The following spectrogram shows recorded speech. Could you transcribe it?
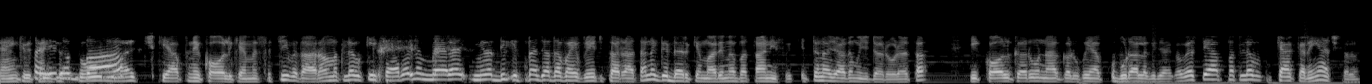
Thank you thank you so much कि आपने कॉल किया। मैं सच्ची बता रहा हूँ मतलब कि कह रहे ना मेरा मेरा दिल इतना ज़्यादा वाइब्रेट कर रहा था ना कि डर के मारे मैं बता नहीं सकती इतना ज़्यादा मुझे डर हो रहा था। कि कॉल करूँ ना करूँ कहीं आपको बुरा लग जाएगा। वैसे आप मतलब क्या करें आजकल?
